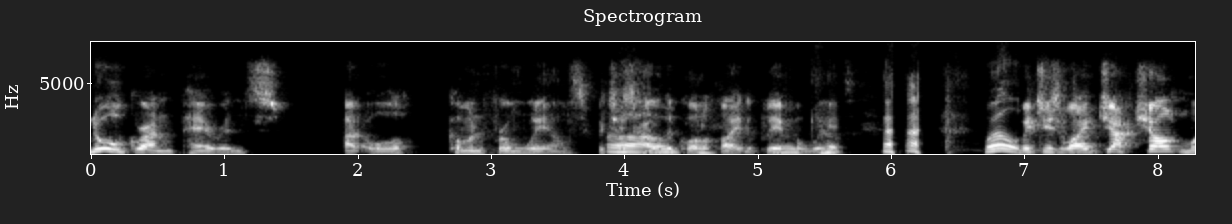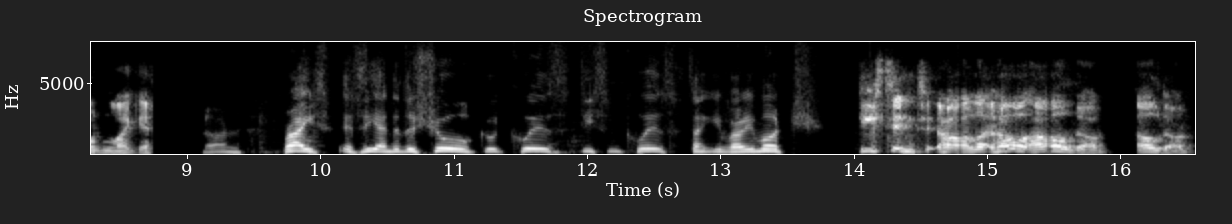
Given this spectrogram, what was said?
no grandparents at all coming from Wales, which is Oh, how they okay. qualify to play for Wales. well, Which is why Jack Charlton wouldn't like it. done. right. It's the end of the show. Good quiz. Decent quiz. Thank you very much. Decent. Oh, hold, hold on. Hold on.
